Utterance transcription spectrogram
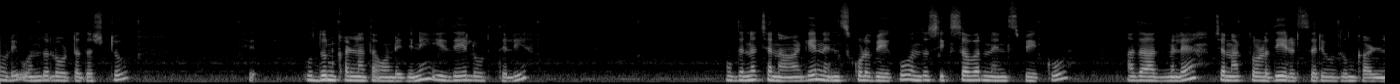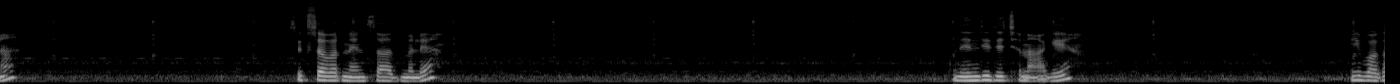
ನೋಡಿ, ಒಂದು ಲೋಟದಷ್ಟು ಉದ್ದಿನ ಕಾಳನ್ನ ತೊಗೊಂಡಿದ್ದೀನಿ. ಇದೇ ಲೋಟದಲ್ಲಿ ಅದನ್ನು ಚೆನ್ನಾಗಿ ನೆನೆಸ್ಕೊಳ್ಬೇಕು. ಒಂದು ಸಿಕ್ಸ್ ಅವರ್ ನೆನೆಸ್ಬೇಕು. ಅದಾದಮೇಲೆ ಚೆನ್ನಾಗಿ ತೊಳೆದು ಎರಡು ಸರಿ ಉದ್ದಿನ ಕಾಳನ್ನ ಸಿಕ್ಸ್ ಅವರ್ ನೆನೆಸಾದ್ಮೇಲೆ ನೆಂದಿದೆ ಚೆನ್ನಾಗಿ. ಇವಾಗ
